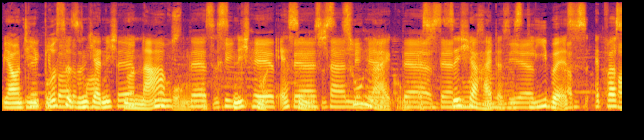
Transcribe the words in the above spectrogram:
Ja, und die Brüste sind ja nicht nur Nahrung, es ist nicht nur Essen, es ist Zuneigung, es ist Sicherheit, es ist Liebe, es ist etwas,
